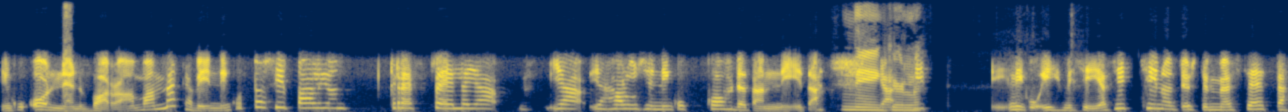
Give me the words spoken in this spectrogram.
niin kuin onnen varaan, vaan mä kävin niin kuin tosi paljon treffeillä ja, ja, ja halusin niin kuin kohdata niitä. Niin, ja kyllä. Sit, niin kuin ihmisiä. Ja sitten siinä on tietysti myös se, että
